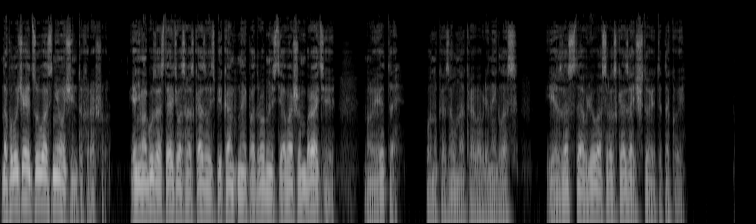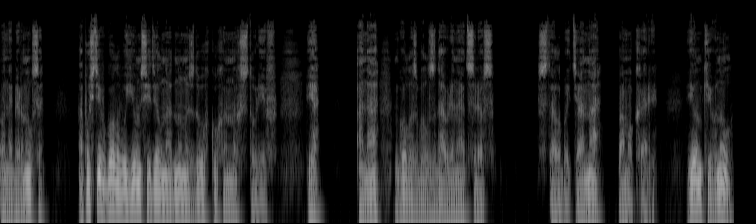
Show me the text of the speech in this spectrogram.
но получается у вас не очень-то хорошо. Я не могу заставить вас рассказывать пикантные подробности о вашем брате, но это...» — он указал на окровавленный глаз — я заставлю вас рассказать, что это такое. Он обернулся. Опустив голову, Юн сидел на одном из двух кухонных стульев. Я... Она... Голос был сдавленный от слез. Стало быть, она, — помог Харри. Юн кивнул,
